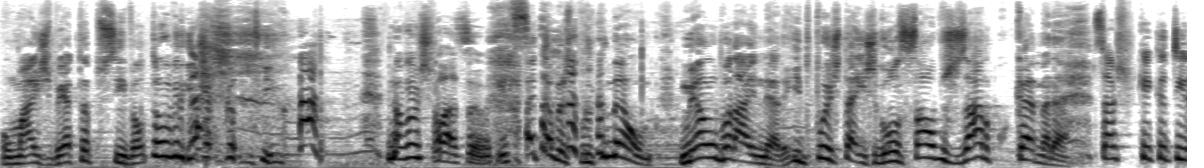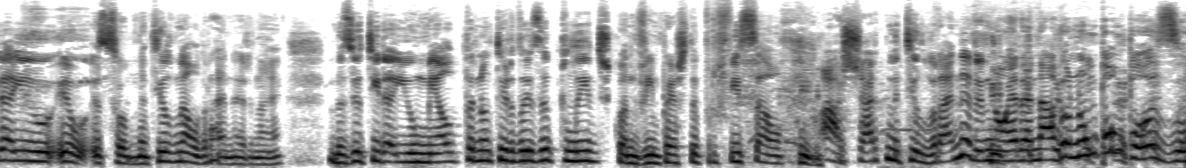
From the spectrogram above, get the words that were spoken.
O mais beta possível. Estou a brincar contigo. Não vamos falar sobre isso. Então, mas por que não? Mel Breiner e depois tens Gonçalves Zarco Câmara. Sabes porque é que eu tirei o. Eu, sou Matilde Melbrenner, não é? Mas eu tirei o Mel para não ter dois apelidos quando vim para esta profissão. A achar que Matilde Breiner não era nada um nome pomposo,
